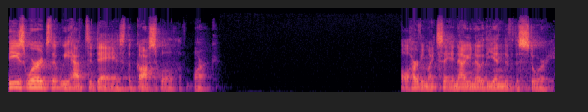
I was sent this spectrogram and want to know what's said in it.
these words that we have today as the Gospel of Mark. Paul Harvey might say, and now you know the end of the story,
